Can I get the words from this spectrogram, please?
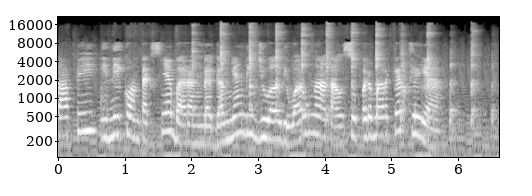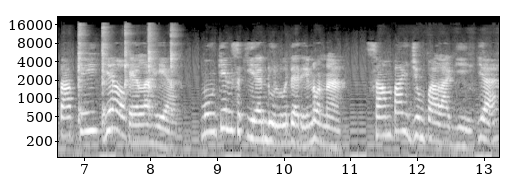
Tapi, ini konteksnya barang dagang yang dijual di warung atau supermarket ya. Tapi, ya oke lah ya. Mungkin sekian dulu dari Nona. Sampai jumpa lagi, ya.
